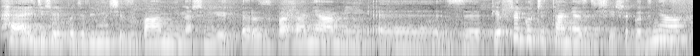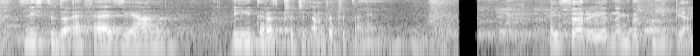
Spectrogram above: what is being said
Hej, dzisiaj podzielimy się z Wami naszymi rozważaniami e, z pierwszego czytania z dzisiejszego dnia, z listu do Efezjan. I teraz przeczytam to czytanie. Ej, sorry, jednak do Filipian.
